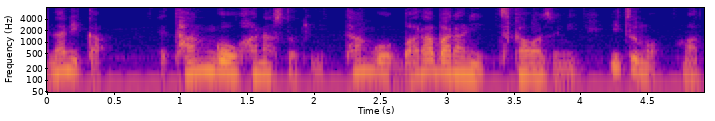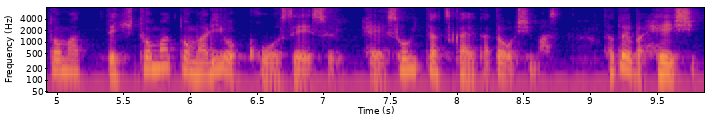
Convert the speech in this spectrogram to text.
何か単語を話すときに単語をバラバラに使わずにいつもまとまってひとまとまりを構成する、えそういった使い方をします。例えば兵士、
